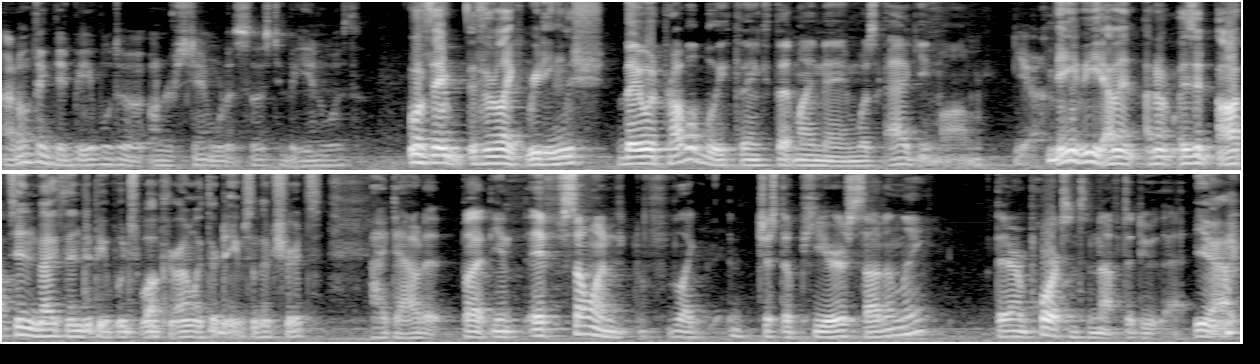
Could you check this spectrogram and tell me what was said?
I don't think they'd be able to understand what it says to begin with. well, if they if they're like read English, They would probably think that my name was Aggie Mom. Yeah. maybe. I mean, I don't. Is it often back then? Do people just walk around with their names on their shirts? I doubt it. But you if someone like just appears suddenly, they're important enough to do that. Yeah.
